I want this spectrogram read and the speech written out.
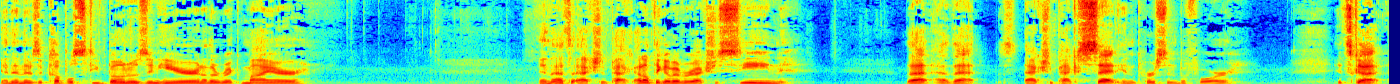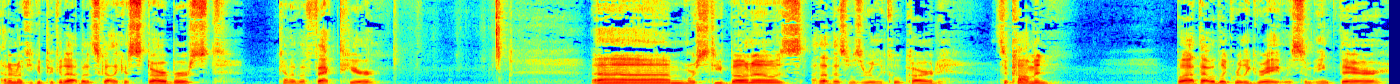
And then there's a couple Steve Bonos in here. Another Rick Mirer. And that's action pack. I don't think I've ever actually seen that uh, that action pack set in person before. It's got, I don't know if you can pick it up, but it's got like a starburst kind of effect here. Um, more Steve Bonos. I thought this was a really cool card. It's a common, but that would look really great with some ink there,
